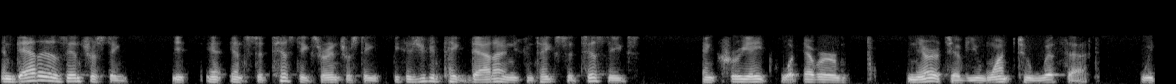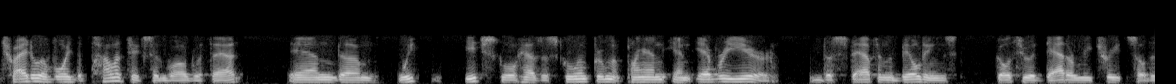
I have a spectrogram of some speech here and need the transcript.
and data is interesting. And statistics are interesting because you can take data and you can take statistics and create whatever narrative you want to with that. We try to avoid the politics involved with that, and um, we each school has a school improvement plan, and every year the staff in the buildings go through a data retreat, so to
